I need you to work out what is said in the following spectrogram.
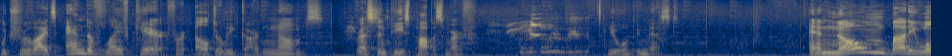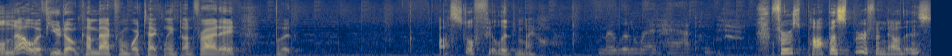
which provides end of life care for elderly garden gnomes. Rest in peace, Papa Smurf. you will be missed. And nobody will know if you don't come back for more Tech Linked on Friday, but I'll still feel it in my heart. My little red hat. First Papa Smurf and now this.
